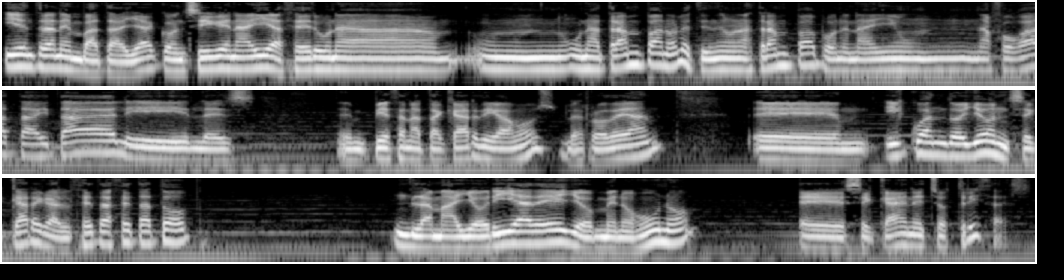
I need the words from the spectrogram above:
y entran en batalla. Consiguen ahí hacer una, un- una trampa, ¿no? Les tienen una trampa, ponen ahí una fogata y tal, y les empiezan a atacar, digamos, les rodean. Eh, y cuando John se carga el ZZ Top, la mayoría de ellos, menos uno, eh, se caen hechos trizas.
